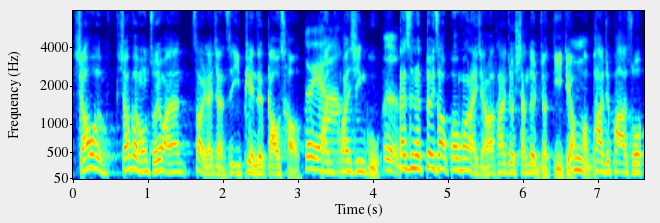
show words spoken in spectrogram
小粉小粉红昨天晚上照理来讲是一片这个高潮，对欢欢欣鼓，嗯，但是呢，对照官方来讲的话，他就相对比较低调啊，怕就怕说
